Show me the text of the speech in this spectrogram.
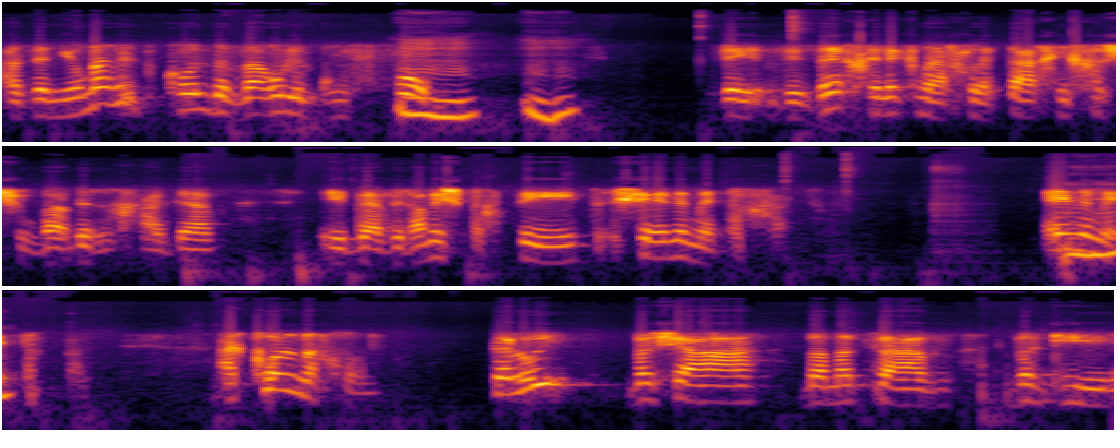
אז אני אומרת, כל דבר הוא לגופו. Mm-hmm, mm-hmm. וזה חלק מההחלטה הכי חשובה, דרך אגב, אה, באווירה משפחתית, שאין אמת אחת. אין mm-hmm. אמת אחת. הכל נכון. תלוי בשעה, במצב, בגיל,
